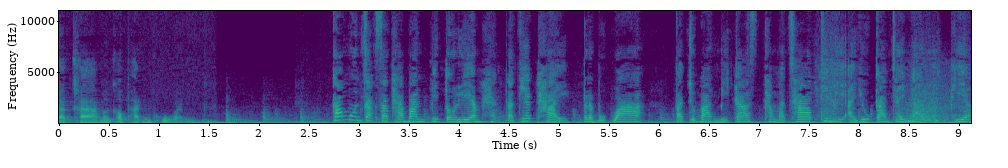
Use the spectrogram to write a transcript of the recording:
ราคามันก็ผันผวน ข้อมูลจากสถาบันปิโตรเลียมแห่งประเทศไทย ระบุว่า ปัจจุบันมีก๊าซธรรมชาติที่มีอายุการใช้งานอีกเพียง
